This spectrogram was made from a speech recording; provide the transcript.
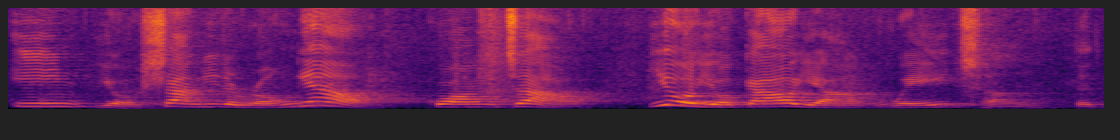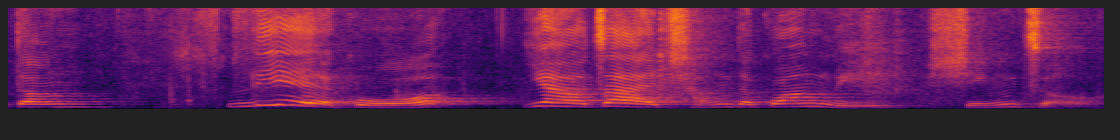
因有上帝的荣耀光照，又有羔羊围城的灯。列国要在城的光里行走。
